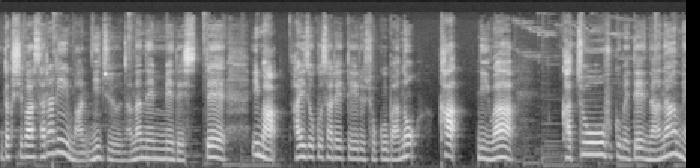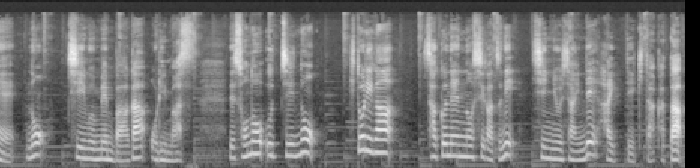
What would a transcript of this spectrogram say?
私はサラリーマン27年目でして今配属されている職場の課には課長を含めて7名のチームメンバーがおります。でそのうちの1人が昨年の4月に新入社員で入ってきた方。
